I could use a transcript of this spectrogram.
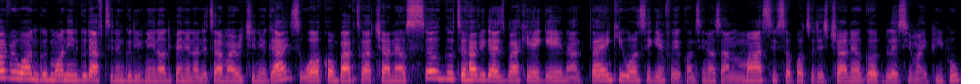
everyone, good morning, good afternoon, good evening, all depending on the time I'm reaching you guys. Welcome back to our channel. So good to have you guys back here again and thank you once again for your continuous and massive support to this channel. God bless you my people.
